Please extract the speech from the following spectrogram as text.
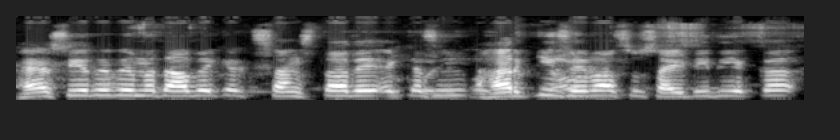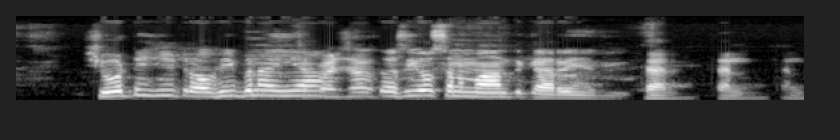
ਹੈਸੀਅਤ ਦੇ ਮੁਤਾਬਿਕ ਇੱਕ ਸੰਸਥਾ ਦੇ ਇੱਕ ਅਸੀਂ ਹਰ ਕੀ ਸੇਵਾ ਸੁਸਾਇਟੀ ਦੀ ਇੱਕ ਛੋਟੀ ਜੀ ਟਰੋਫੀ ਬਣਾਈ ਆ ਤੇ ਅਸੀਂ ਉਹ ਸਨਮਾਨਿਤ ਕਰ ਰਹੇ ਹਾਂ ਜੀ। ਧੰਨ ਧੰਨ ਧੰਨ।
